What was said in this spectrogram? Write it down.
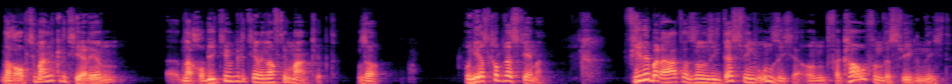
nach optimalen Kriterien, nach objektiven Kriterien auf dem Markt gibt. So. Und jetzt kommt das Thema. Viele Berater sind sich deswegen unsicher und verkaufen deswegen nicht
